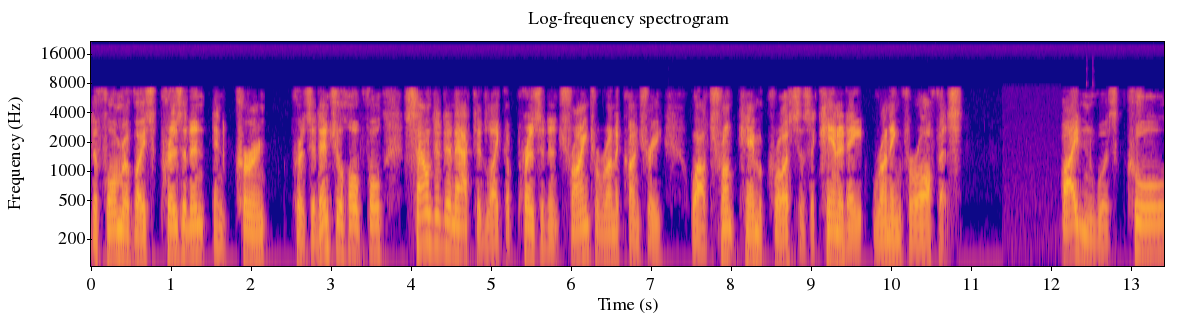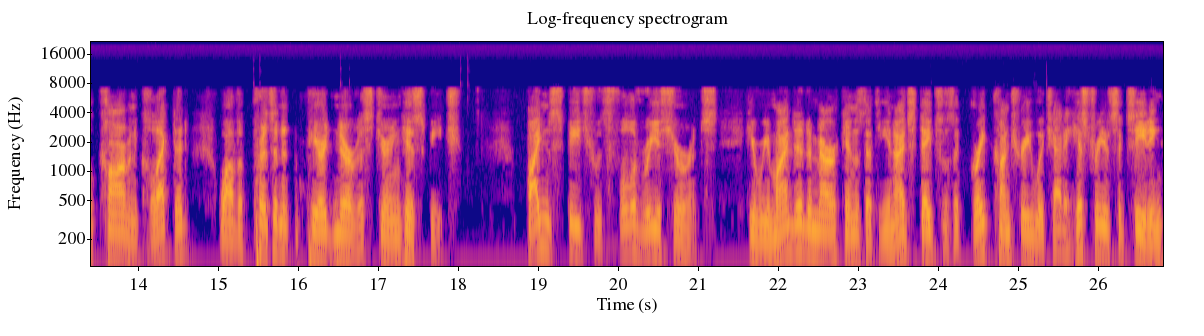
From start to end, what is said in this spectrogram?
The former vice president and current presidential hopeful sounded and acted like a president trying to run a country while Trump came across as a candidate running for office. Biden was cool, calm, and collected, while the president appeared nervous during his speech. Biden's speech was full of reassurance. He reminded Americans that the United States was a great country which had a history of succeeding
